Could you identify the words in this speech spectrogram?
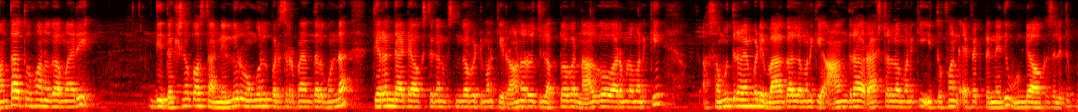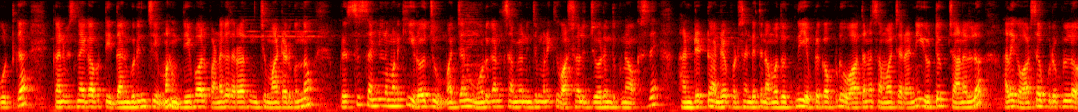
మంతా తుఫానుగా మారి ఇది దక్షిణ కోస్తా నెల్లూరు ఒంగోలు పరిసర ప్రాంతాల గుండా తీరం దాటే అవకాశం కనిపిస్తుంది. కాబట్టి మనకి రానున్న రోజులు అక్టోబర్ నాలుగో వారంలో మనకి సముద్రం వెంబడి భాగాల్లో మనకి ఆంధ్ర రాష్ట్రంలో మనకి ఈ తుఫాన్ ఎఫెక్ట్ అనేది ఉండే అవకాశాలు అయితే పూర్తిగా కనిపిస్తున్నాయి కాబట్టి దాని గురించి మనం దీపావళి పండగ తర్వాత నుంచి మాట్లాడుకుందాం. ప్రస్తుత సమయంలో మనకి ఈరోజు మధ్యాహ్నం మూడు గంటల సమయం నుంచి మనకి వర్షాలు జోరెందుకునే అవకాశం హండ్రెడ్ టు హండ్రెడ్ పర్సెంట్ అయితే నమోదవుతుంది. ఎప్పటికప్పుడు వాతావరణ సమాచారాన్ని యూట్యూబ్ ఛానల్లో అలాగే వాట్సాప్ గ్రూపుల్లో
